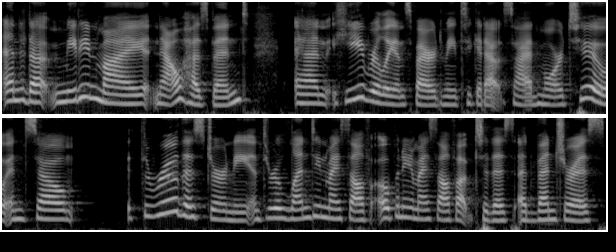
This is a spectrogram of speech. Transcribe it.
ended up meeting my now husband, and he really inspired me to get outside more too. And so, through this journey and through lending myself, opening myself up to this adventurous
